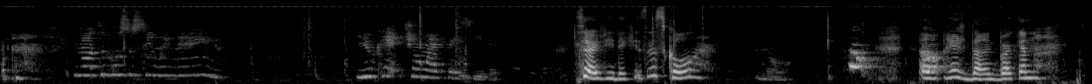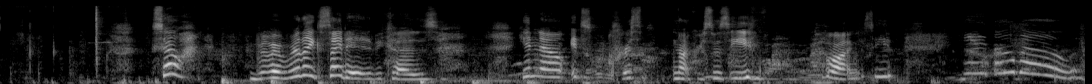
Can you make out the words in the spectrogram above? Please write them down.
You're not supposed to say my name. You can't show my face either. sorry, if you Nick, is this cool? No. Oh, here's Doug barking. So, we're really excited because, you know, it's Chris, not Christmas Eve, Christmas Eve. Yeah, Bobo.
